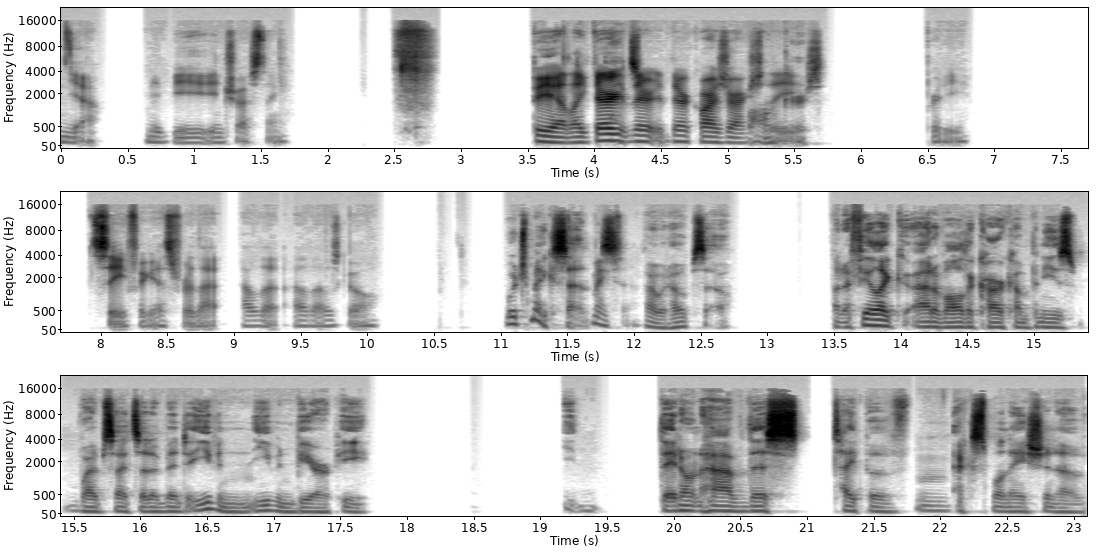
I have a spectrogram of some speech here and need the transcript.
yeah. Yeah. Maybe interesting. But yeah, like their That's their their cars are actually Bonkers. pretty safe, I guess, for that how that how those go. Which makes sense. Makes sense. I would hope so. But I feel like out of all the car companies' websites that I've been to, even even BRP, they don't have this type of Mm. explanation of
